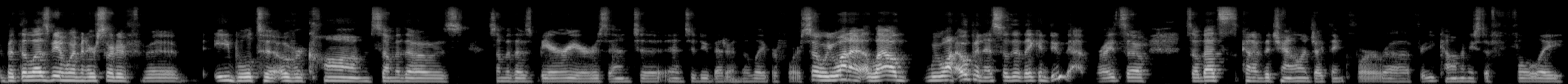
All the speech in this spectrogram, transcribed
but the lesbian women are sort of uh, able to overcome some of those some of those barriers and to and to do better in the labor force. So we want to allow we want openness so that they can do that, right? So so that's kind of the challenge I think for uh, for economies to fully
